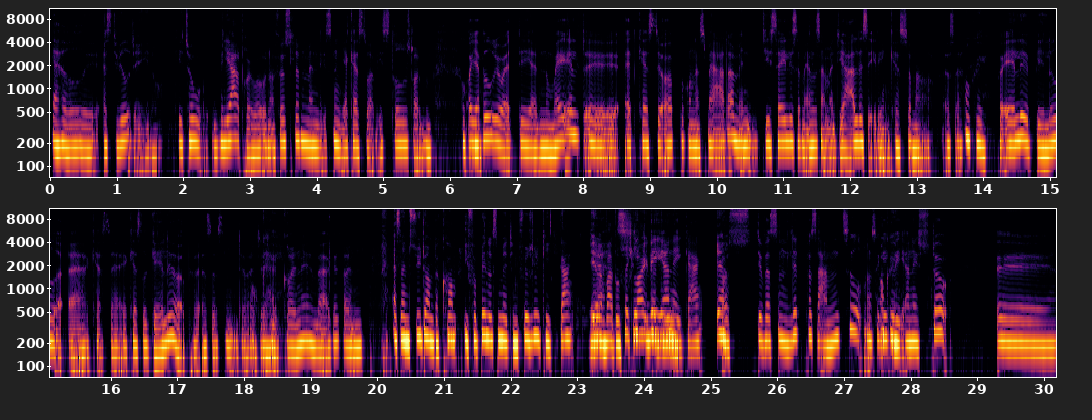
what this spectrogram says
jeg havde, øh, altså de ved det ikke endnu, de to milliardprøver under fødslen, men sådan, jeg kastede op i stridestrømmen. Okay. Og jeg ved jo, at det er normalt øh, at kaste op på grund af smerter, men de sagde ligesom alle sammen, at de har aldrig set en kaste så meget op. Altså, okay. På alle billeder, der kastede jeg, jeg kastede galle op. Altså, sådan, det var okay. det her grønne, mørkegrønne. Altså en sygdom, der kom i forbindelse med, at din fødsel gik i gang? Ja, eller var du så sløj, gik vejerne du... i gang. Ja. Og det var sådan lidt på samme tid, men så gik okay. vejerne i stå. Øh,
